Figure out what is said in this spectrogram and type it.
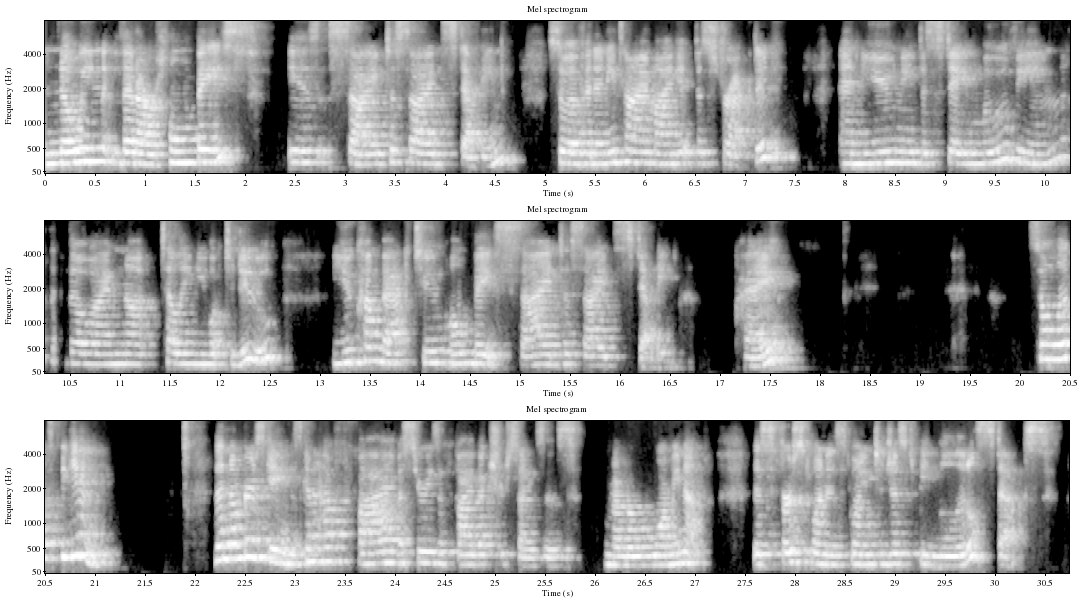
knowing that our home base is side to side stepping. So if at any time I get distracted and you need to stay moving, though I'm not telling you what to do, you come back to home base, side to side stepping, okay? So let's begin. The numbers game is gonna have five, a series of five exercises. Remember, we're warming up. This first one is going to just be little steps.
